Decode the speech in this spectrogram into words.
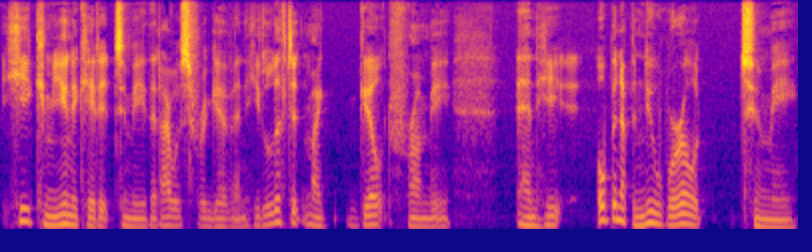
He communicated to me that I was forgiven. He lifted my guilt from me, and He opened up a new world to me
